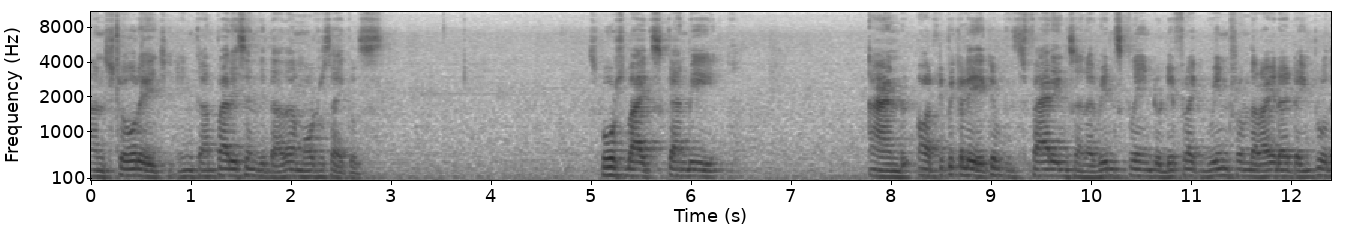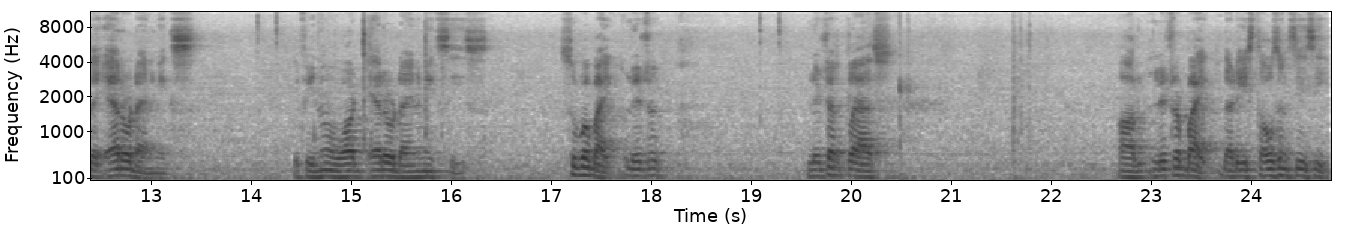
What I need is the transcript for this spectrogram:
and storage in comparison with other motorcycles. Sports bikes can be and are typically equipped with fairings and a windscreen to deflect wind from the rider to improve the aerodynamics. If you know what aerodynamics is. Superbike, litter, later class or litter bike that is 1000 cc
